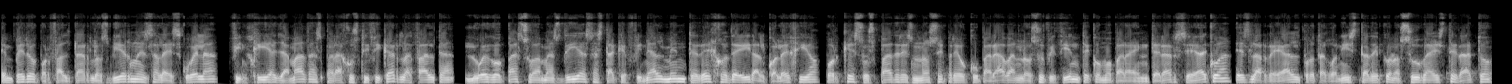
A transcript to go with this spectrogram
Empero por faltar los viernes a la escuela, fingía llamadas para justificar la falta, luego pasó a más días hasta que finalmente dejó de ir al colegio porque sus padres no se preocupaban lo suficiente como para enterarse Aqua es la real protagonista de Konosuba este dato,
